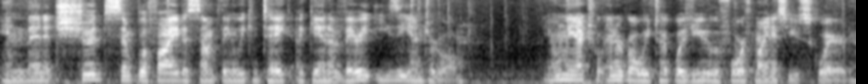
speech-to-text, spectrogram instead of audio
And then it should simplify to something we can take, again, a very easy integral. The only actual integral we took was u to the fourth minus u squared.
